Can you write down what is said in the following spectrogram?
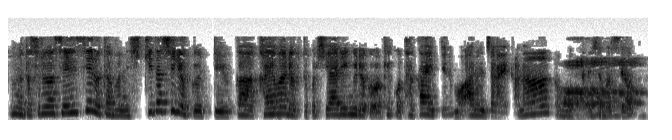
またそれは先生の多分ね、引き出し力っていうか、会話力とかヒアリング力が結構高いっていうのもあるんじゃないかなと思ったりしますよ。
